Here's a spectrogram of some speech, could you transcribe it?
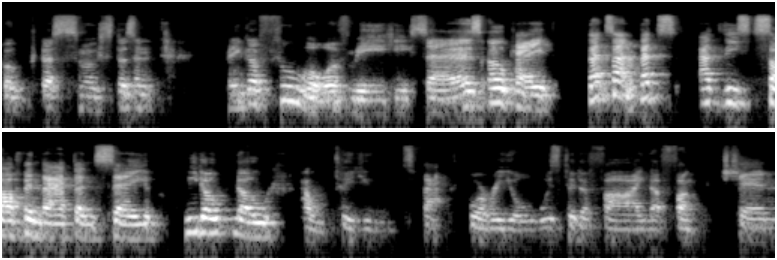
hope Desmos doesn't make a fool of me, he says. Okay, let's uh, let's at least soften that and say we don't know how to use factorials to define a function.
